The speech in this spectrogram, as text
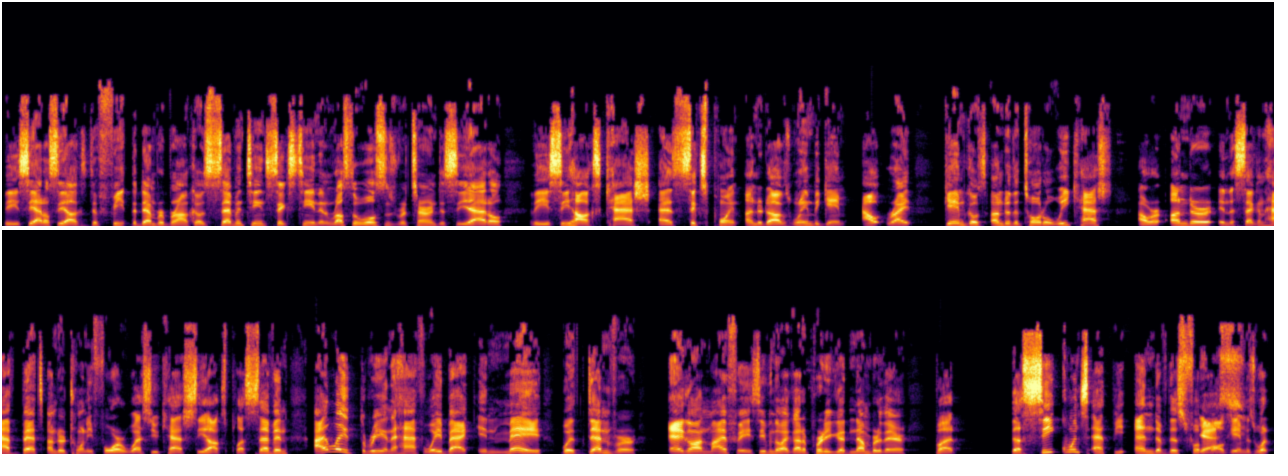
The Seattle Seahawks defeat the Denver Broncos 17 16, and Russell Wilson's return to Seattle. The Seahawks cash as six point underdogs, winning the game outright. Game goes under the total. We cashed our under in the second half bets under 24. Wes, you cashed Seahawks plus seven. I laid three and a half way back in May with Denver. Egg on my face, even though I got a pretty good number there. But the sequence at the end of this football Yes. game is what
